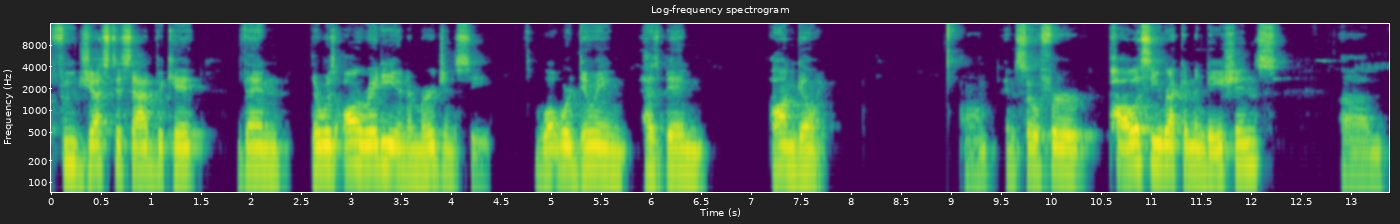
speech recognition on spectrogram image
food justice advocate, then there was already an emergency. What we're doing has been ongoing. Um, and so, for policy recommendations, um,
